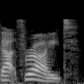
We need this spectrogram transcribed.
That's right.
